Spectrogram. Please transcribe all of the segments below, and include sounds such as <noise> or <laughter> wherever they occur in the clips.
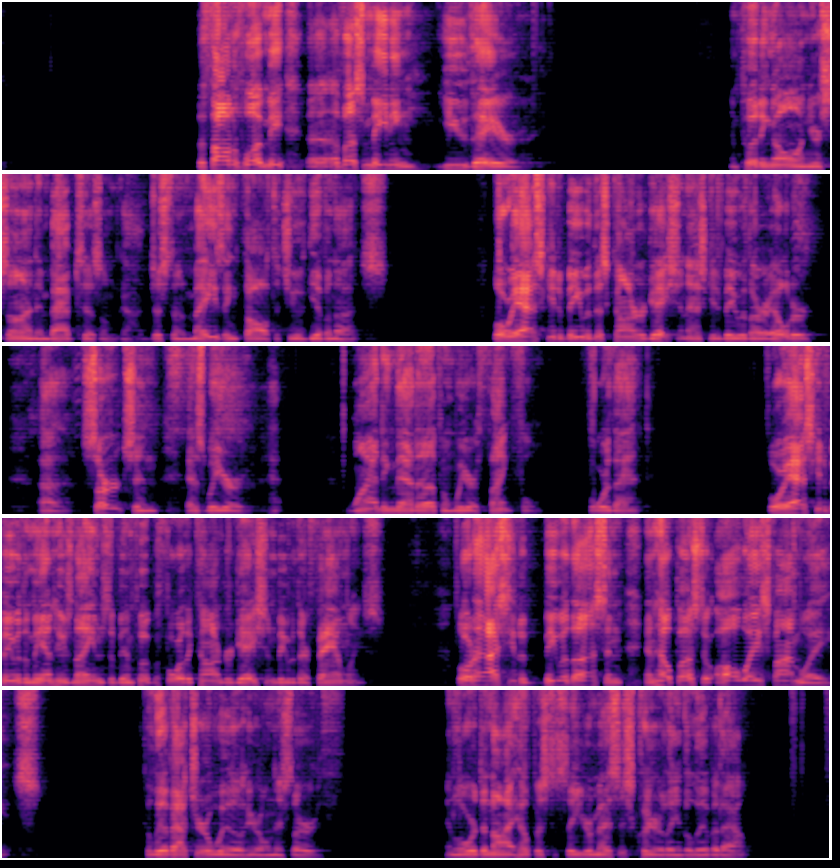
The thought of what me, uh, of us meeting you there and putting on your son in baptism. God, just an amazing thought that you have given us. Lord, we ask you to be with this congregation, ask you to be with our elder uh, search, and as we are winding that up, and we are thankful for that. Lord, we ask you to be with the men whose names have been put before the congregation, be with their families. Lord, I ask you to be with us and, and help us to always find ways to live out your will here on this earth. And Lord, tonight, help us to see your message clearly and to live it out.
